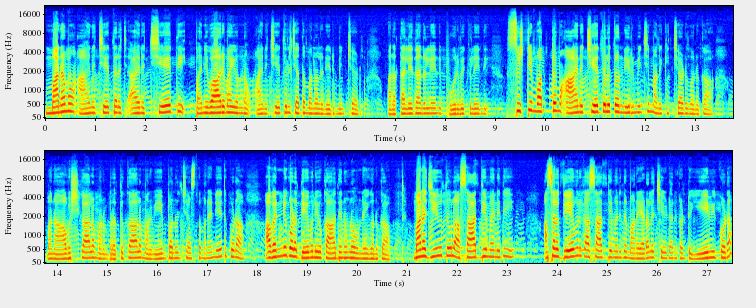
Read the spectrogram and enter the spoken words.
మనము ఆయన చేతుల ఆయన చేతి పనివారమై ఉన్నాం. ఆయన చేతుల చేత మనల్ని నిర్మించాడు. మన తల్లిదండ్రులేంది పూర్వీకులేంది సృష్టి మొత్తం ఆయన చేతులతో నిర్మించి మనకిచ్చాడు కనుక మన ఆవశ్యకాలం మనం బ్రతుకాలం మనం ఏం పనులు చేస్తామని అనేది కూడా అవన్నీ కూడా దేవుని యొక్క ఆధీనంలో ఉన్నాయి కనుక మన జీవితంలో అసాధ్యమైనది అసలు దేవునికి అసాధ్యమైనది మన ఎడల చేయడానికంటూ ఏమీ కూడా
